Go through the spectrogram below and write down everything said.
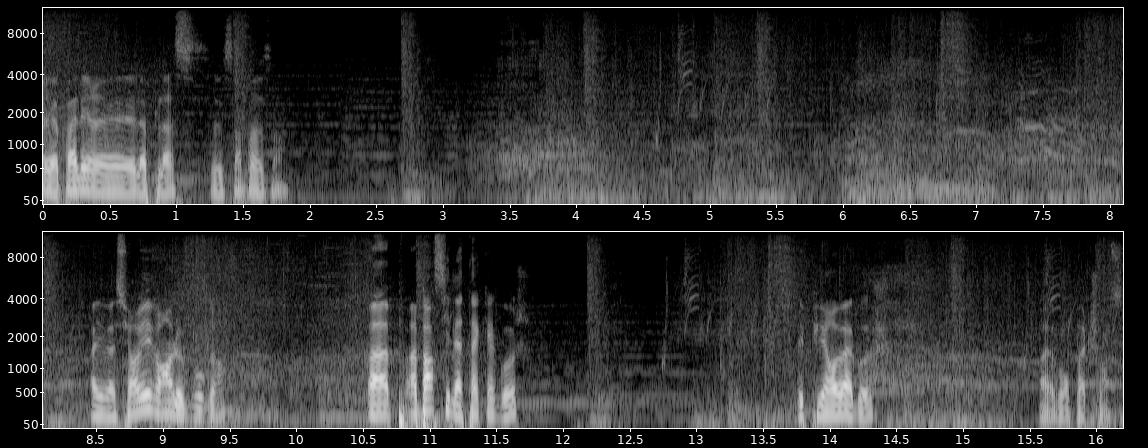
Il n'y a pas les- la place, c'est sympa ça. Ah, il va survivre hein, le bougre. hein. Bah, à part s'il attaque à gauche. Et puis re à gauche. Ouais, bon, pas de chance.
